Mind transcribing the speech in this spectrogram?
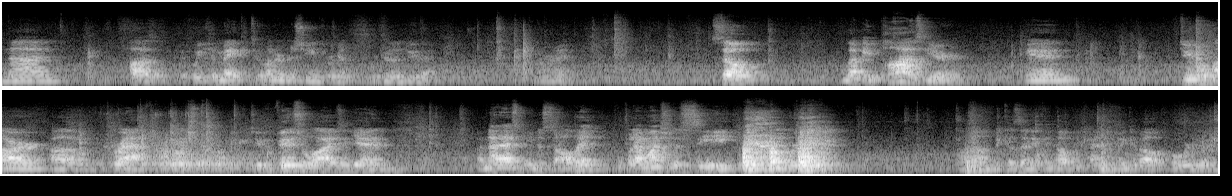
non-positive. If we can make two hundred machines, we're gonna, we're gonna do that. Alright? So, let me pause here and do our um, graph, to visualize again. I'm not asking you to solve it, but I want you to see what we're doing. Um, because then it can help you kind of think about what we're doing.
